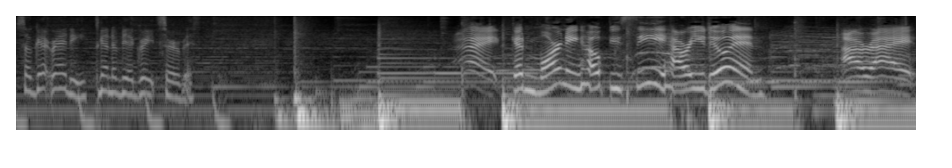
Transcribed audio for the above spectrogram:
So get ready. It's going to be a great service. All right. Good morning, Hope UC. How are you doing? All right.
